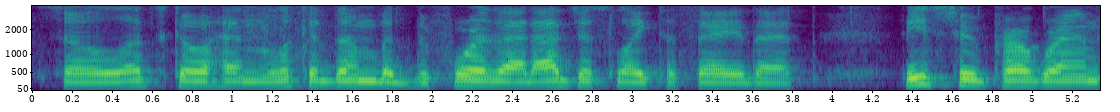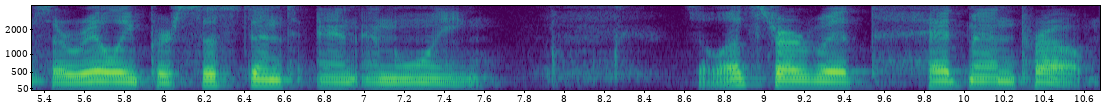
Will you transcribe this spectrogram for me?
so let's go ahead and look at them. But before that, I'd just like to say that these two programs are really persistent and annoying. So let's start with Hitman Pro.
